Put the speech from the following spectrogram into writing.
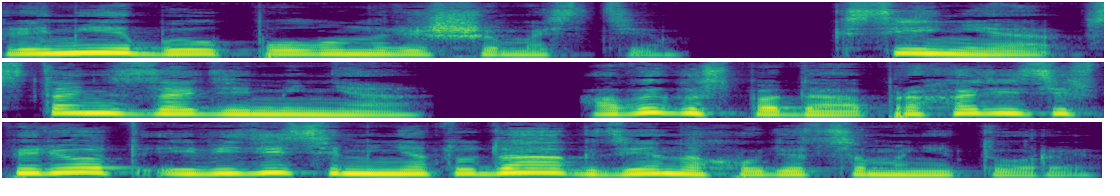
Реми был полон решимости. «Ксения, встань сзади меня. А вы, господа, проходите вперед и ведите меня туда, где находятся мониторы».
